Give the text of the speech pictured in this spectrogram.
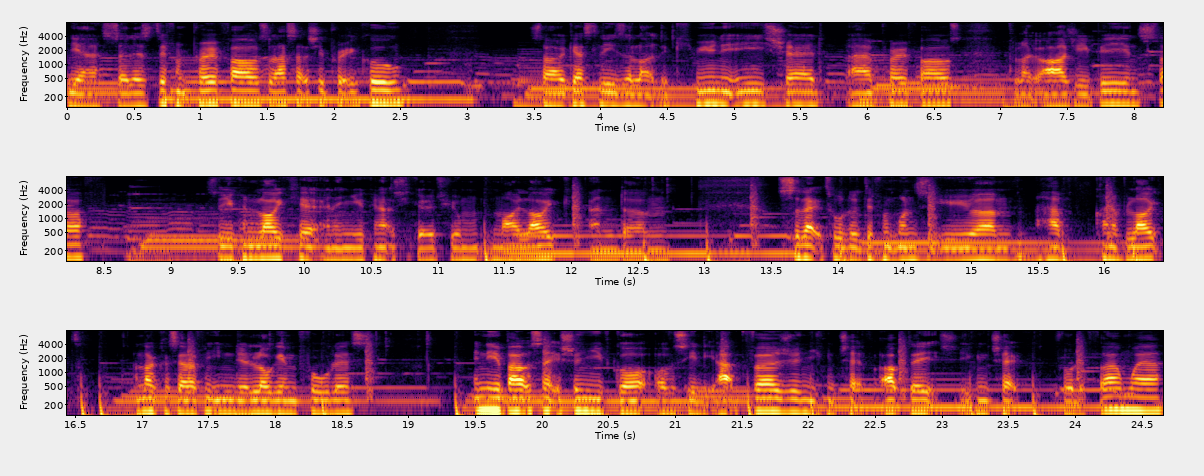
Yeah, so there's different profiles, so that's actually pretty cool. So I guess these are like the community shared uh, profiles for like RGB and stuff. So you can like it and then you can actually go to your my like and um, select all the different ones that you um, have kind of liked. And like I said, I think you need to log in for all this. In the about section, you've got obviously the app version. You can check for updates. You can check for the firmware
